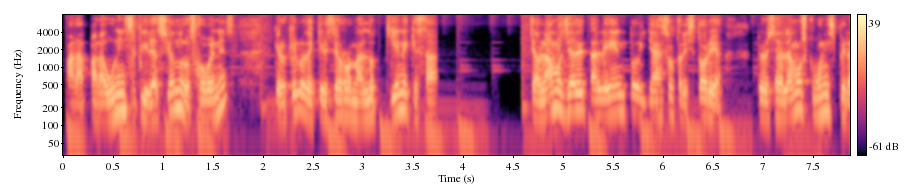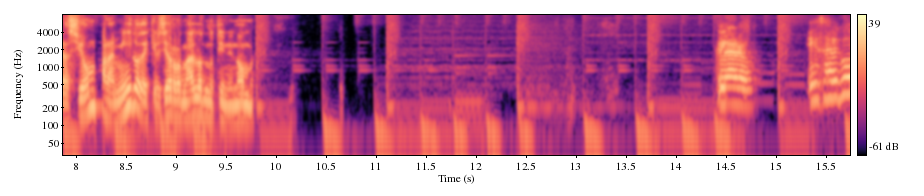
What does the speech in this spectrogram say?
para, para una inspiración de los jóvenes, creo que lo de Cristiano Ronaldo tiene que estar. Si hablamos ya de talento, ya es otra historia, pero si hablamos como una inspiración, para mí lo de Cristiano Ronaldo no tiene nombre. Claro, es algo,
